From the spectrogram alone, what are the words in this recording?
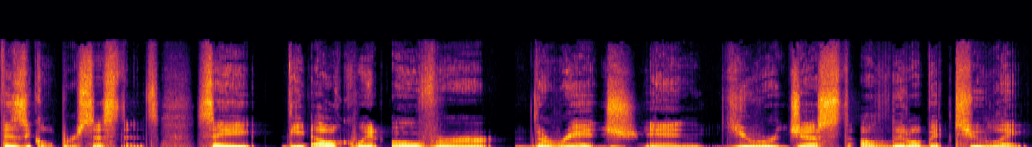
physical persistence. Say the elk went over the ridge and you were just a little bit too late.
